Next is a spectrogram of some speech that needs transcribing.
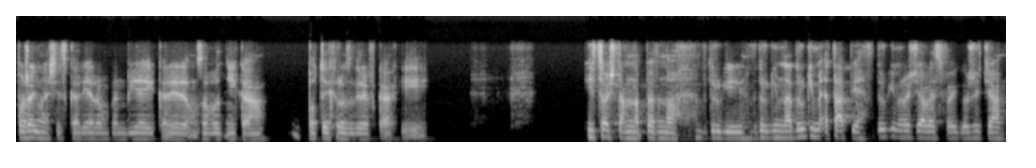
pożegna się z karierą w NBA, karierą zawodnika po tych rozgrywkach i, i coś tam na pewno w, drugiej, w drugim, na drugim etapie, w drugim rozdziale swojego życia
